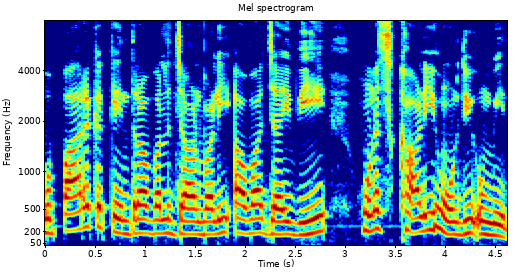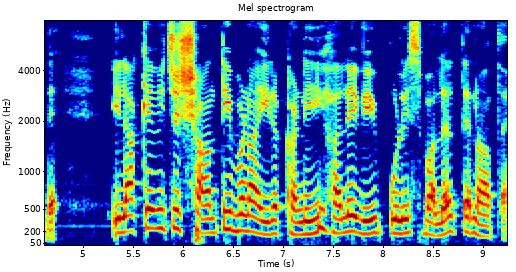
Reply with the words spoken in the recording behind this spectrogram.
ਵਪਾਰਕ ਕੇਂਦਰਾਂ ਵੱਲ ਜਾਣ ਵਾਲੀ ਆਵਾਜਾਈ ਵੀ ਹੁਣ ਸਖਾਲੀ ਹੋਣ ਦੀ ਉਮੀਦ ਹੈ। ਇਲਾਕੇ ਵਿੱਚ ਸ਼ਾਂਤੀ ਬਣਾਈ ਰੱਖਣ ਲਈ ਹਲੇ ਵੀ ਪੁਲਿਸ ਬਲ ਤੈਨਾਤ ਹੈ।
